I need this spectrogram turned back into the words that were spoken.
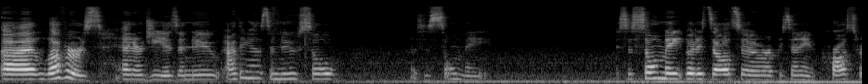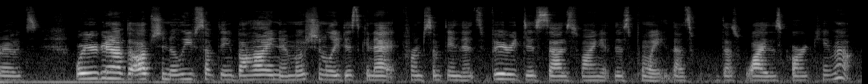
uh lover's energy is a new i think it's a new soul that's a soulmate. It's a soulmate, but it's also representing a crossroads where you're going to have the option to leave something behind emotionally disconnect from something that's very dissatisfying at this point. That's that's why this card came out.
